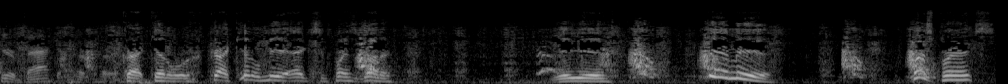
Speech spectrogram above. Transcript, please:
Your back. Crack kennel, crack kennel mid action, Prince Gunner. Yeah, yeah. Yeah, mid. Prince Prince.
